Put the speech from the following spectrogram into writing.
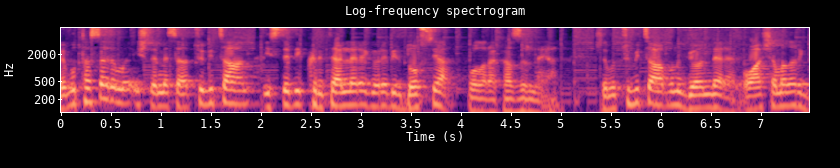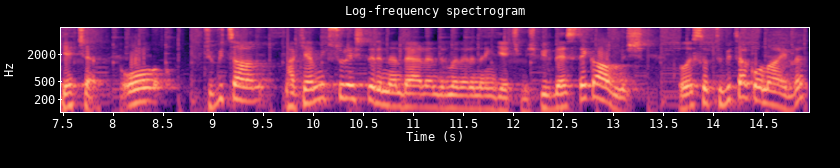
ve bu tasarımı işte mesela TÜBİTAK'ın istediği kriterlere göre bir dosya olarak hazırlayan, işte bu TÜBİTAK'a bunu gönderen, o aşamaları geçen, o TÜBİTAK'ın hakemlik süreçlerinden değerlendirmelerinden geçmiş, bir destek almış. Dolayısıyla TÜBİTAK onaylı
